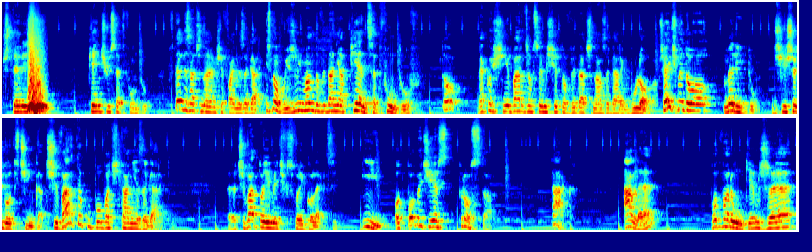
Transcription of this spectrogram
400, 500 funtów. Wtedy zaczynają się fajne zegarki. I znowu, jeżeli mam do wydania 500 funtów, to jakoś nie bardzo chce mi się to wydać na zegarek Bulowa. Przejdźmy do meritu dzisiejszego odcinka. Czy warto kupować tanie zegarki? E, Czy warto je mieć w swojej kolekcji? I odpowiedź jest prosta. Tak, ale pod warunkiem, że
